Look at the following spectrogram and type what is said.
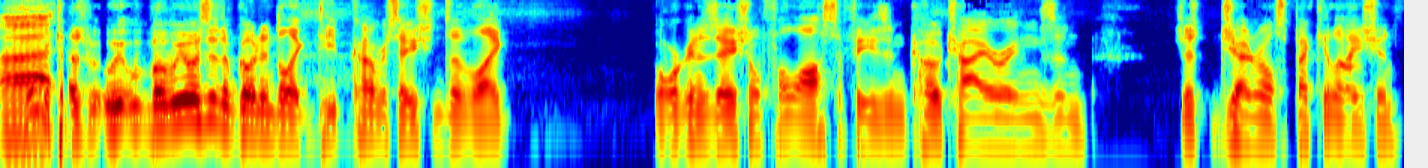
Uh, yeah, it does. We, but we always end up going into like deep conversations of like organizational philosophies and coach hirings and just general speculation.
